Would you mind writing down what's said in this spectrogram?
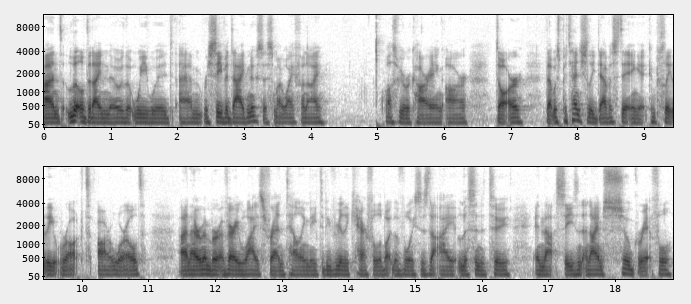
And little did I know that we would um, receive a diagnosis, my wife and I, whilst we were carrying our daughter, that was potentially devastating. It completely rocked our world. And I remember a very wise friend telling me to be really careful about the voices that I listened to in that season. And I'm so grateful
